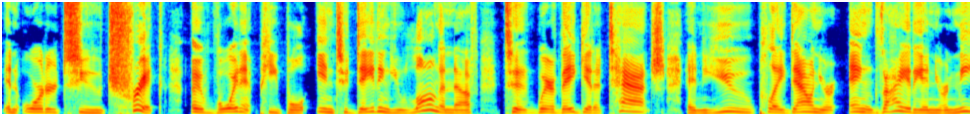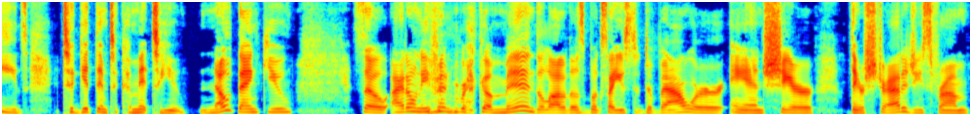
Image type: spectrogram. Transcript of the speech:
in order to trick avoidant people into dating you long enough to where they get attached and you play down your anxiety and your needs to get them to commit to you. No, thank you. So I don't even recommend a lot of those books I used to devour and share their strategies from.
